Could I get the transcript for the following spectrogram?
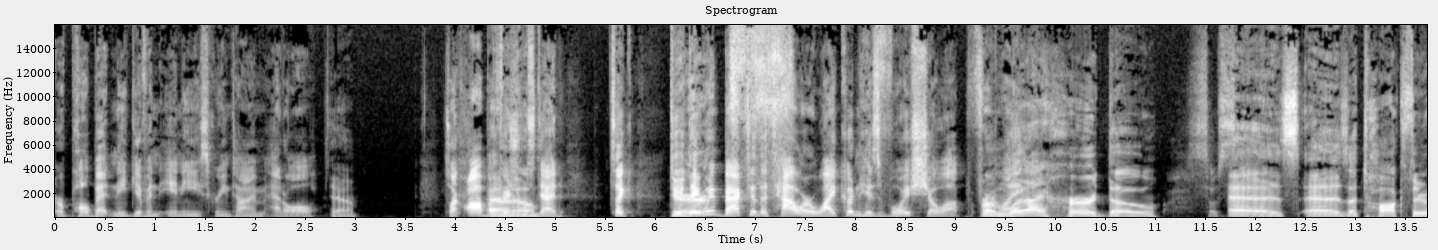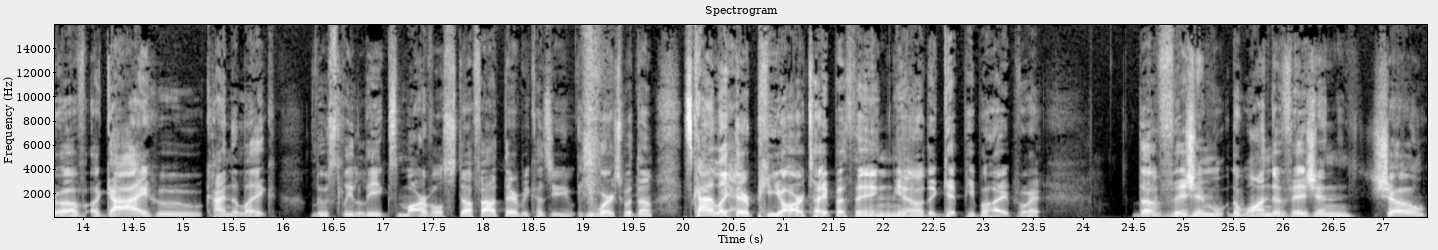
or Paul Bettany given any screen time at all? Yeah. It's like, oh, but Vision's know. dead. It's like, dude, they went back to the tower. Why couldn't his voice show up? From what I heard though, so as as a talk through of a guy who kind of like loosely leaks Marvel stuff out there because he he works with them. It's kind of like Yeah. their PR type of thing, you know, to get people hyped for it. The Vision, the Wanda Vision show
